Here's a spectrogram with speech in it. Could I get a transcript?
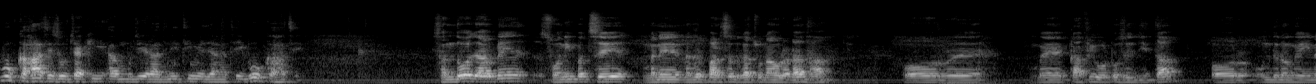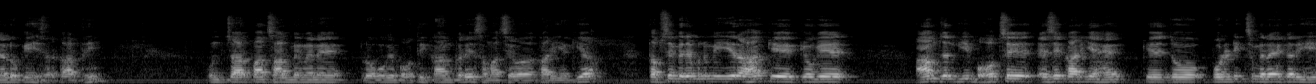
वो कहाँ से सोचा कि अब मुझे राजनीति में जाना चाहिए, वो कहाँ से? सन 2000 में सोनीपत से मैंने नगर पार्षद का चुनाव लड़ा था और मैं काफ़ी वोटों से जीता और उन दिनों में इनेलो की ही सरकार थी। उन चार पाँच साल में मैंने लोगों के बहुत ही काम करे, समाज सेवा का कार्य किया। तब से मेरे मन में ये रहा कि क्योंकि आम जन की बहुत से ऐसे कार्य हैं कि जो पॉलिटिक्स में रहकर ही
